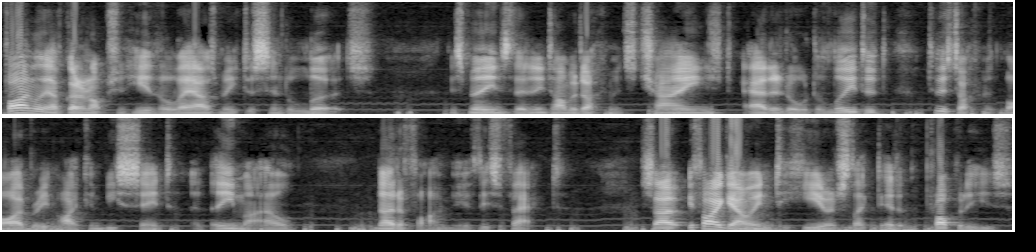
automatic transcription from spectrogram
Finally, I've got an option here that allows me to send alerts. This means that anytime a document's changed, added or deleted to this document library, I can be sent an email notifying me of this fact. So if I go into here and select edit the properties,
